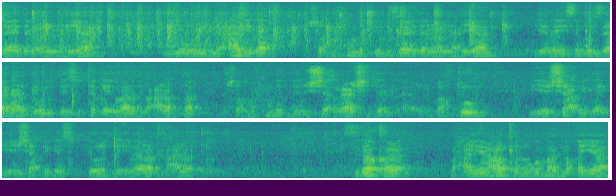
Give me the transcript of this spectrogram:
zaayid al nahyaan iyo waliil caadiga sheekh maxamed bin zaayid al nahyaan iyo ra'iisul wasaaraha dowladda isutaga imaaraadka carabta sheekh maxamed bin raashid almaktuum iyo shacbiga iyo shacbiga dowladda imaaraadka carabta. Sidoo kale waxaa iyana halkan uga mahadnaqayaa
